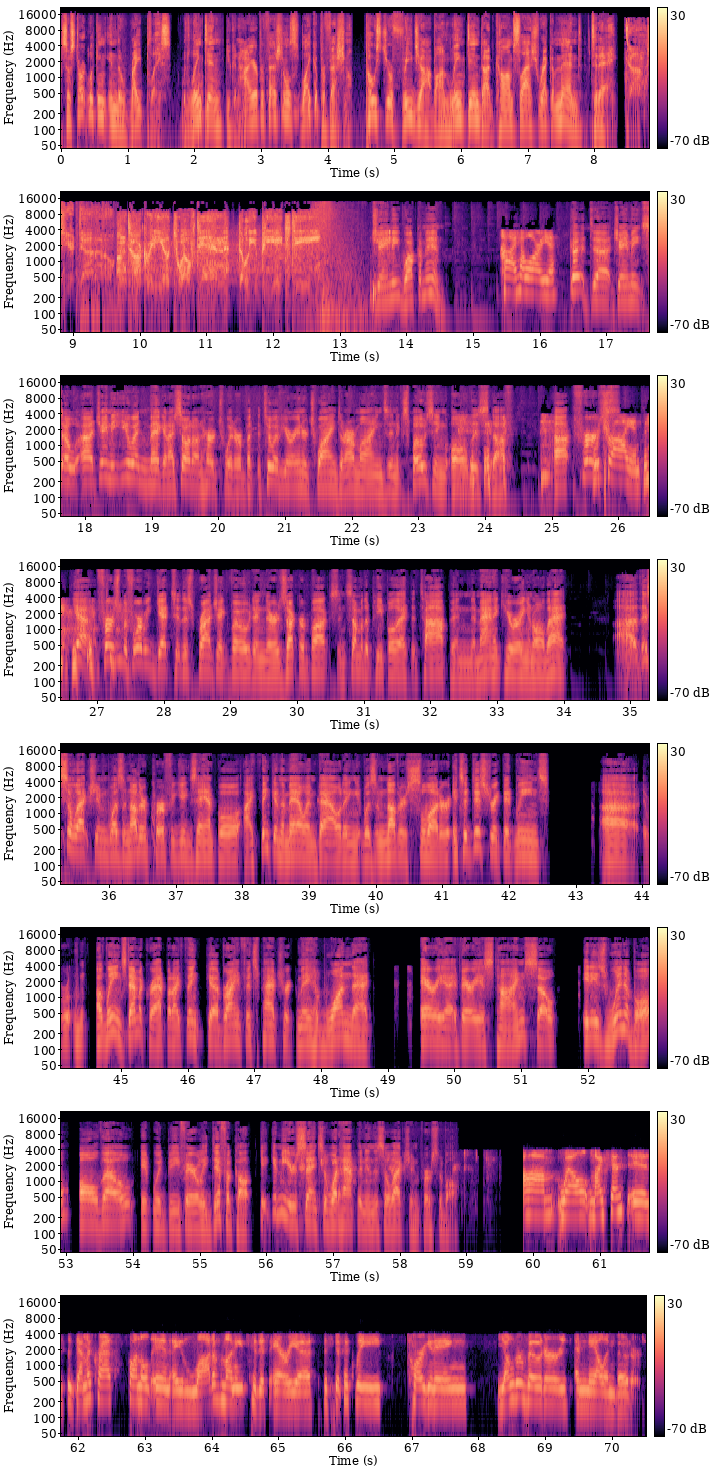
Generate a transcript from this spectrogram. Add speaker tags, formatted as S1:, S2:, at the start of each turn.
S1: So start looking in the right place. With LinkedIn, you can hire professionals like a professional. Post your free job on linkedin.com slash recommend today.
S2: Dom Giordano on Talk Radio 1210, WPHT.
S3: Jamie, welcome in.
S4: Hi, how are you?
S3: Good, uh, Jamie. So, uh, Jamie, you and Megan, I saw it on her Twitter, but the two of you are intertwined in our minds in exposing all this stuff. Uh, first,
S4: We're trying.
S3: yeah, first, before we get to this project vote and there are Zuckerbucks and some of the people at the top and the manicuring and all that, uh, this election was another perfect example. I think in the mail in balloting, it was another slaughter. It's a district that leans uh, uh, leans Democrat, but I think uh, Brian Fitzpatrick may have won that area at various times. So it is winnable, although it would be fairly difficult. Give me your sense of what happened in this election, first of all.
S4: Um, well, my sense is the Democrats funneled in a lot of money to this area, specifically targeting younger voters and mail in voters.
